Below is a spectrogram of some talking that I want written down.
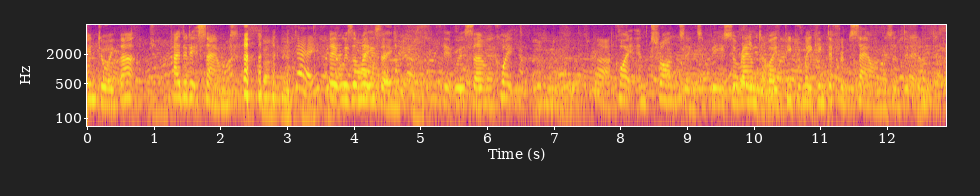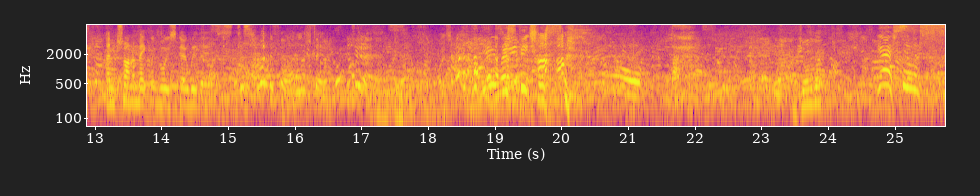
Thoroughly enjoyed that. How did it sound? It was amazing. It was um, quite quite entrancing to be surrounded by people making different sounds and different and trying to make your voice go with it. It's just wonderful. I loved it. We're speechless. Enjoyed it? Yes.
